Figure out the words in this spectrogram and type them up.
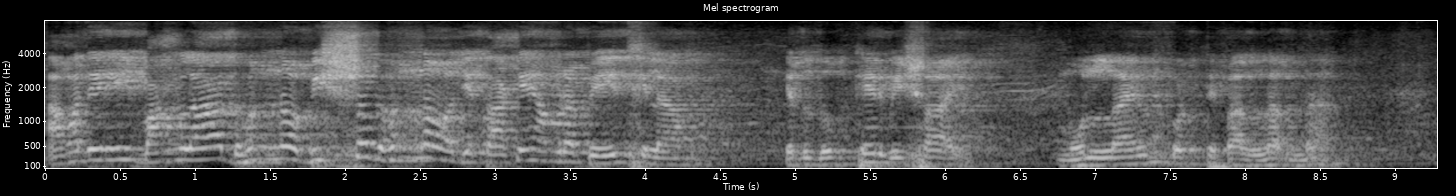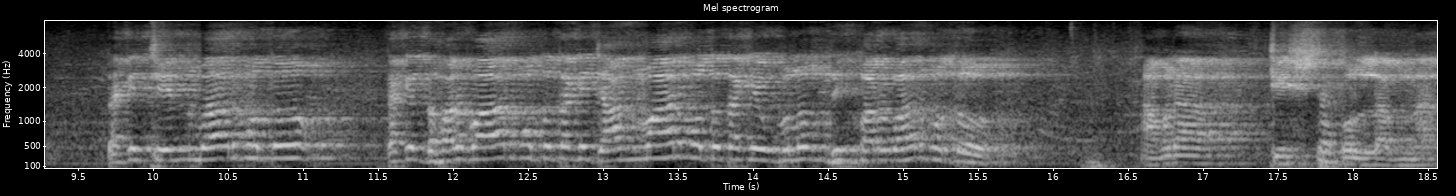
আমাদের এই বাংলা ধন্য, বিশ্ব ধন্য যে তাকে আমরা পেয়েছিলাম। কিন্তু দুঃখের বিষয় মূল্যায়ন করতে পারলাম না। তাকে চেনবার মতো, তাকে ধরবার মতো, তাকে জানবার মতো, তাকে উপলব্ধি করবার মতো আমরা চেষ্টা করলাম না।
